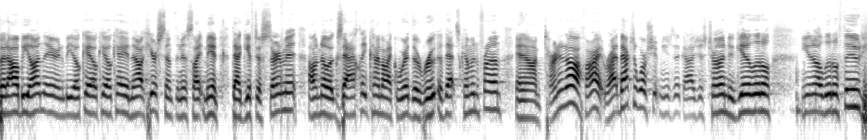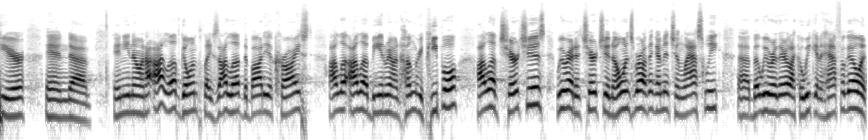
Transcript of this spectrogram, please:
But I'll be on there and be okay, okay, okay. And then I'll hear something. It's like, man, that gift of discernment, I'll know exactly kind of like where the root of that's coming from. And I'm turning it off. All right, right back to worship music. I was just trying to get a little, you know, a little food here. And, uh, and you know, and I, I love going places. I love the body of Christ. I, lo- I love being around hungry people. I love churches. We were at a church in Owensboro, I think I mentioned last week, uh, but we were there like a week and a half ago. And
